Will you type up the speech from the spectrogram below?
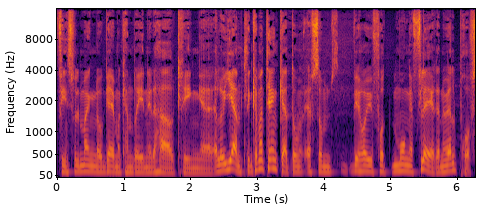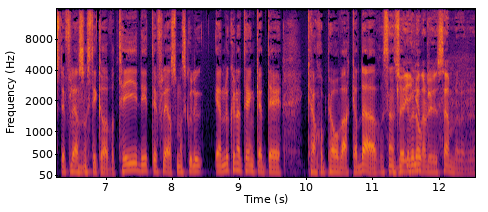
finns väl mängder av grejer man kan dra in i det här kring, eh, eller egentligen kan man tänka att de, eftersom vi har ju fått många fler NHL-proffs, det är fler som sticker över tidigt, det är fler som man skulle ändå kunna tänka att det kanske påverkar där. Sen så är det väl Ligan också, har blivit sämre menar du?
